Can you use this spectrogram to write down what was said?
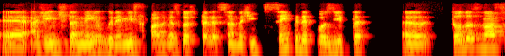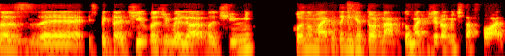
é, a gente também, o gremista, faz a mesma coisa que o Alessandro. A gente sempre deposita uh, todas as nossas uh, expectativas de melhor no time quando o Michael tem que retornar, porque o Michael geralmente está fora.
